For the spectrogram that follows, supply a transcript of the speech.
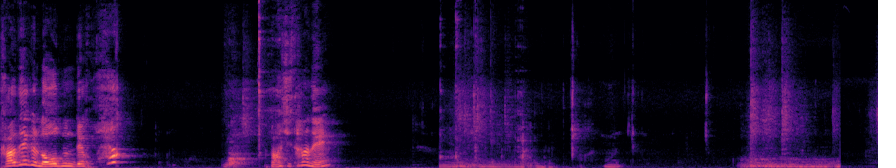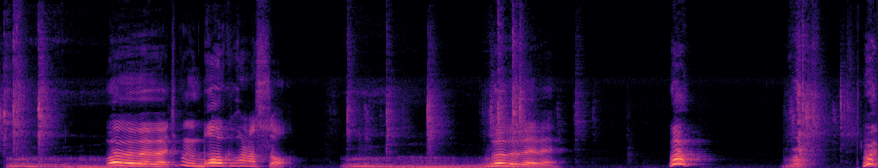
다대기를 넣었는데 확 맛이 사네. 왜 왜 왜 왜? 태풍이 뭐 이렇게 화났어? 왜 왜 왜 왜? 왜? 왜?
